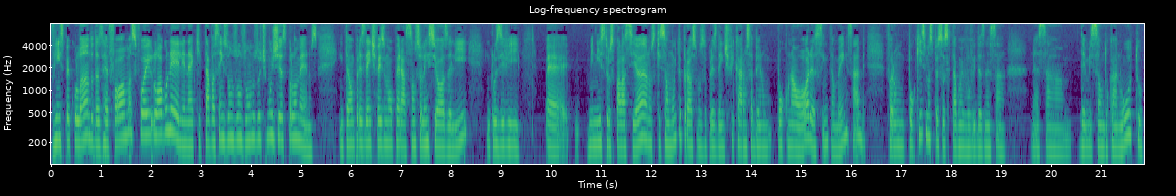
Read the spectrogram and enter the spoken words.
vinha especulando das reformas, foi logo nele, né, que estava sem zum zum zum nos últimos dias, pelo menos. Então, o presidente fez uma operação silenciosa ali, inclusive é, ministros palacianos que são muito próximos do presidente ficaram sabendo um pouco na hora, assim, também, sabe? Foram pouquíssimas pessoas que estavam envolvidas nessa, nessa demissão do Canuto.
